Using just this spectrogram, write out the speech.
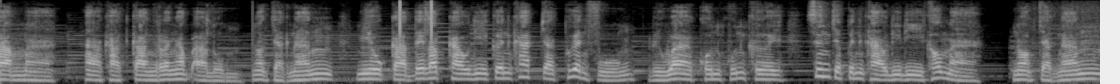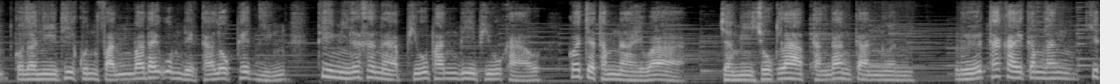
ตามมาหากขาดการระงับอารมณ์ นอกจากนั้นมีโอกาสได้รับข่าวดีเกินคาดจากเพื่อนฝูง หรือว่าคนคุ้นเคย ซึ่งจะเป็นข่าวดีๆเข้ามา นอกจากนั้น กรณีที่คุณฝันว่าได้อุ้มเด็กทารกเพศหญิง ที่มีลักษณะผิวพรรณดีผิวขาว ก็จะทำนายว่า จะมีโชคลาภทางด้านการเงิน หรือถ้าใครกำลังคิด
